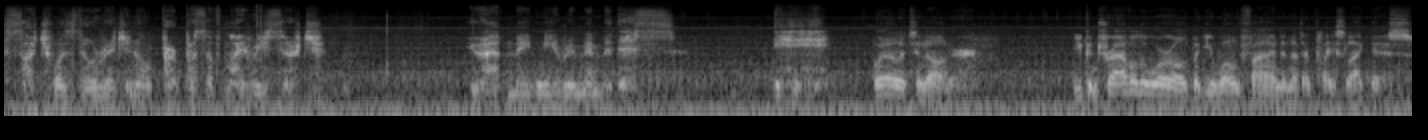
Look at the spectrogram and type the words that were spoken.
Such was the original purpose of my research. You have made me remember this. Well, it's an honor. You can travel the world, but you won't find another place like this.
